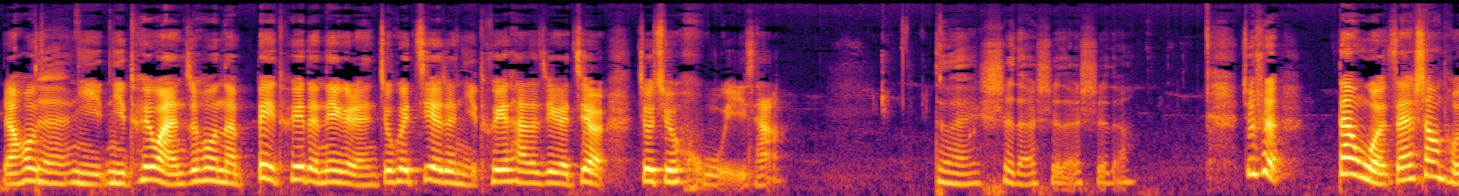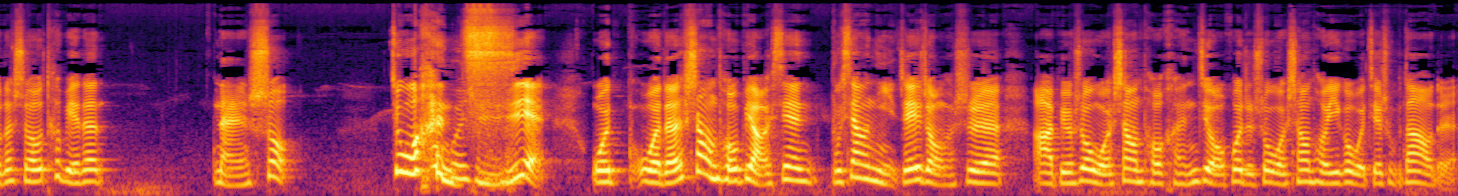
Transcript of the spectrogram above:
然后你你推完之后呢，被推的那个人就会借着你推他的这个劲儿，就去唬一下。对，是的，是的，是的。就是，但我在上头的时候特别的难受，就我很急。我我的上头表现不像你这种是啊，比如说我上头很久，或者说我上头一个我接触不到的人，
